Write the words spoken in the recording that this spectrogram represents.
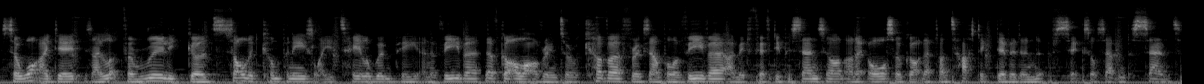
so what I did is I looked for really good, solid companies like your Taylor Wimpey and Aviva. They've got a lot of room to recover. For example, Aviva I made 50% on, and I also got their fantastic dividend of 6 or 7%.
